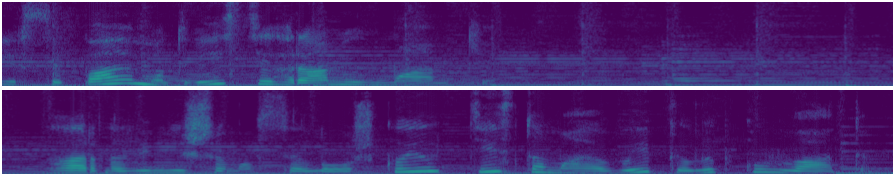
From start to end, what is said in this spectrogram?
І всипаємо 200 грамів манки. Гарно вимішуємо все ложкою, тісто має вийти липкуватим.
